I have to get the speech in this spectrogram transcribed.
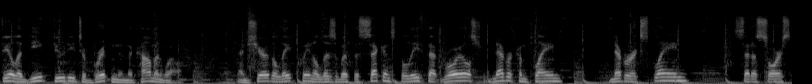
feel a deep duty to Britain and the Commonwealth, and share the late Queen Elizabeth II's belief that royals should never complain, never explain, said a source,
